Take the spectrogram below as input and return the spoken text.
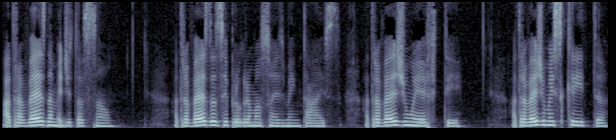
através da meditação, através das reprogramações mentais, através de um EFT, através de uma escrita,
